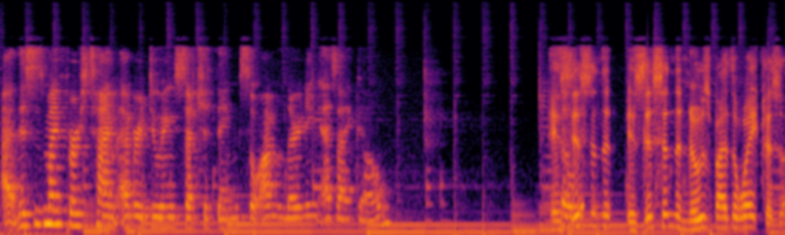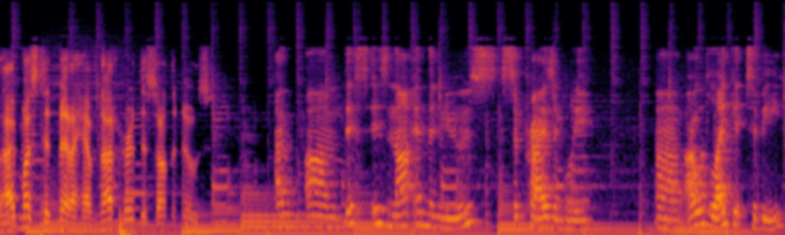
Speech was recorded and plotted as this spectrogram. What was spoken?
I, this is my first time ever doing such a thing, so I'm learning as I go. Is So this in the is this in the news by the way? Because I must admit I have not heard this on the news. I um this is not in the news, surprisingly. Uh, I would like it to be.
